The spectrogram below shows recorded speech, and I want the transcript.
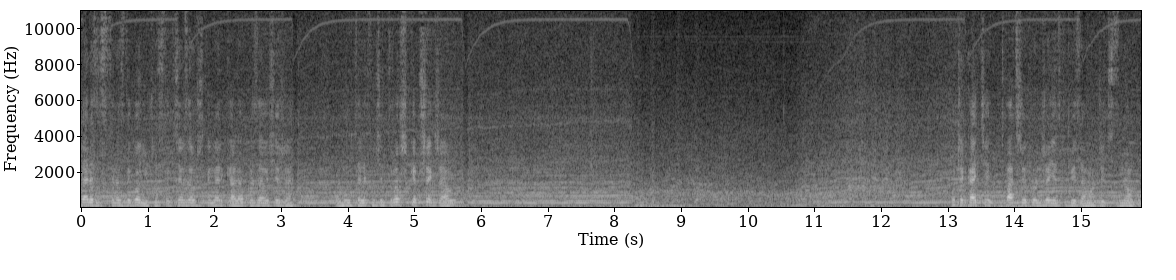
Perez niestety nas dogonił przez to. Chciałem założyć kamerkę, ale okazało się, że mój telefon się troszkę przegrzał. Poczekajcie, dwa, trzy okrążenia spróbuję załączyć znowu.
